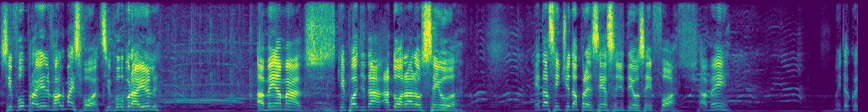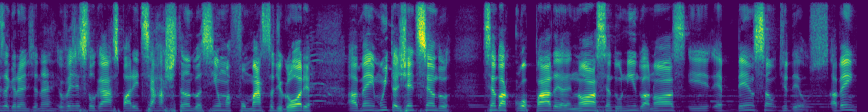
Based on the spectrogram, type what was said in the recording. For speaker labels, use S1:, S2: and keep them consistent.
S1: Se for para ele, vale mais forte. Se for para ele. Amém, amados. Quem pode dar adorar ao Senhor? Quem está sentindo a presença de Deus aí forte? Amém? Muita coisa grande, né? Eu vejo esse lugar, as paredes se arrastando assim, uma fumaça de glória. Amém? Muita gente sendo sendo acoplada em nós, sendo unindo a nós e é bênção de Deus. Amém?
